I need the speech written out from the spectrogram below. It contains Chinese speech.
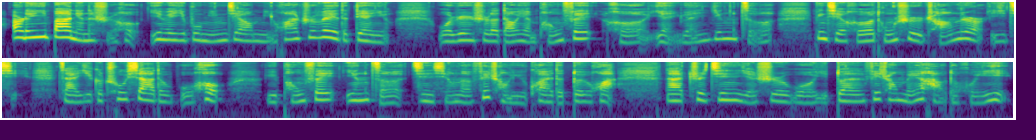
二零一八年的时候，因为一部名叫《米花之味》的电影，我认识了导演彭飞和演员英泽，并且和同事长乐一起，在一个初夏的午后。与鹏飞、英泽进行了非常愉快的对话，那至今也是我一段非常美好的回忆。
